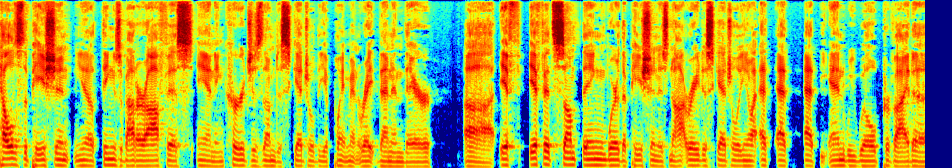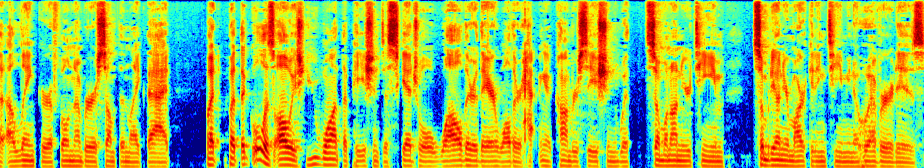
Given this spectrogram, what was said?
tells the patient, you know, things about our office and encourages them to schedule the appointment right then and there. Uh, if if it's something where the patient is not ready to schedule, you know, at at, at the end we will provide a, a link or a phone number or something like that. But but the goal is always you want the patient to schedule while they're there, while they're having a conversation with someone on your team, somebody on your marketing team, you know, whoever it is.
